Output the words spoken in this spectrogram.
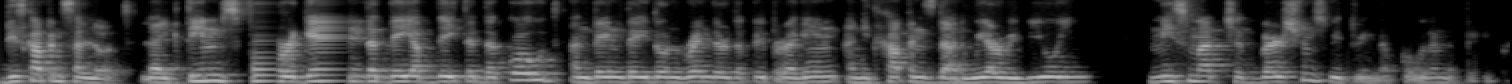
this happens a lot. Like teams forget that they updated the code and then they don't render the paper again. And it happens that we are reviewing mismatched versions between the code and the paper.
